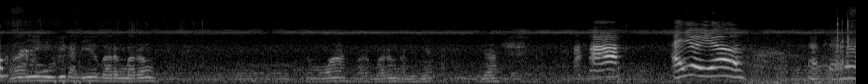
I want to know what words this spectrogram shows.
Nah, iya hiji kan dia bareng-bareng. Semua bareng-bareng kan dia. Udah. Ah, ayo ya satena.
